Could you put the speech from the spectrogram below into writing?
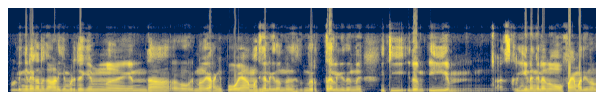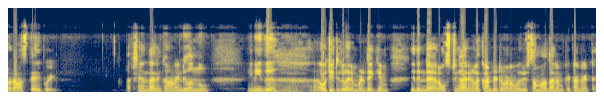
പുള്ളി ഇങ്ങനെയൊക്കെ ഒന്ന് കാണിക്കുമ്പോഴത്തേക്കും എന്താ ഒന്ന് ഇറങ്ങി പോയാൽ മതി അല്ലെങ്കിൽ ഇതൊന്ന് ഇത് നിർത്ത് അല്ലെങ്കിൽ ഇതൊന്ന് ഈ ടീ ഇത് ഈ സ്ക്രീൻ എങ്ങനെ ഒന്ന് ഓഫായാൽ മതി എന്നുള്ളൊരു അവസ്ഥയായിപ്പോയി പക്ഷേ എന്തായാലും കാണേണ്ടി വന്നു. ഇനി ഇത് ഒ ടി ടിയിൽ വരുമ്പോഴത്തേക്കും ഇതിന്റെ റോസ്റ്റും കാര്യങ്ങളൊക്കെ കണ്ടിട്ട് വേണം ഒരു സമാധാനം കിട്ടാനായിട്ട്.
